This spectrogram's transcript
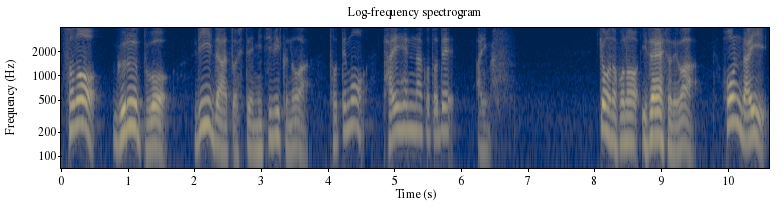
そのグループをリーダーとして導くのはとても大変なことであります。今日のこのイザヤ書では本来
